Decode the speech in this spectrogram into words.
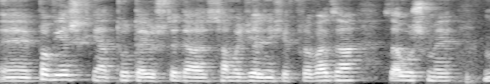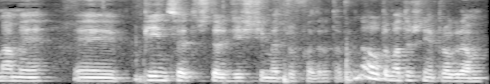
e, powierzchnia tutaj już wtedy samodzielnie się wprowadza. Załóżmy mamy e, 540 m2. No automatycznie program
